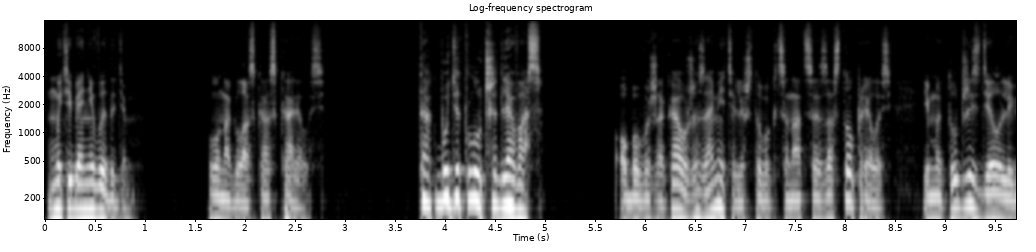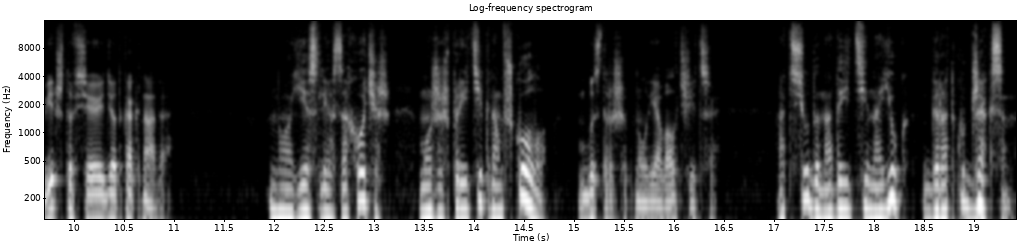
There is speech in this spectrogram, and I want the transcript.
Мы тебя не выдадим». Луноглазка оскалилась. «Так будет лучше для вас». Оба вожака уже заметили, что вакцинация застопорилась, и мы тут же сделали вид, что все идет как надо. «Но если захочешь, можешь прийти к нам в школу», — быстро шепнул я волчице. «Отсюда надо идти на юг, к городку Джексон».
